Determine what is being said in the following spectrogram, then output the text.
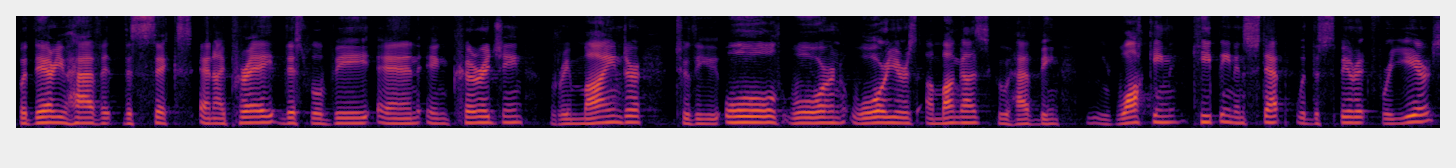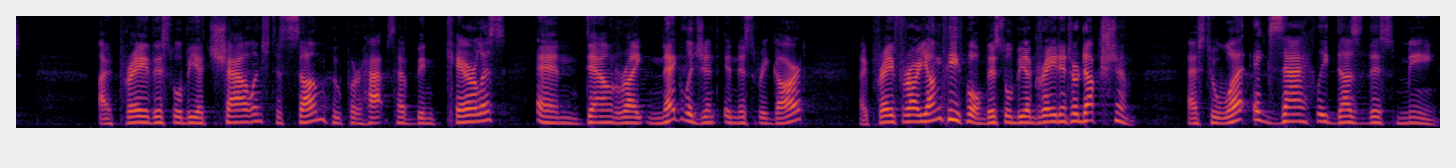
But there you have it, the six. And I pray this will be an encouraging reminder to the old, worn warriors among us who have been walking, keeping in step with the Spirit for years. I pray this will be a challenge to some who perhaps have been careless and downright negligent in this regard. I pray for our young people. This will be a great introduction as to what exactly does this mean.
